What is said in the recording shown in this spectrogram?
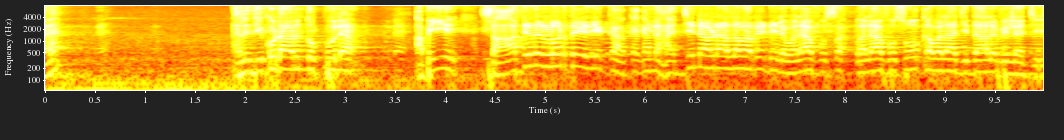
ഏ? അല്ല ഇതിൽ കൂടെ ആരും തുപ്പൂല. അപ്പൊ ഈ സാധ്യത ഉള്ളിടത്ത് എഴുതിയേക്ക. ഹജ്ജിന്റെ അവിടെ അല്ല പറഞ്ഞിട്ടില്ല വലാ ഫുസ വലാ വലാ ജിദാല ഫിൽ ഹജ്ജ്.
